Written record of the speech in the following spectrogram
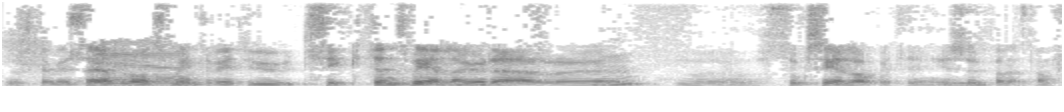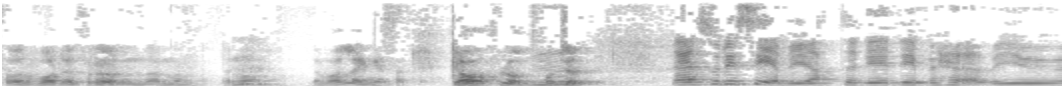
Det ska vi säga för de som eh. inte vet, Utsikten spelar ju där eh, mm. succélaget i, i Superettan. Förr var det Frölunda men det var, mm. det var länge sedan. Ja, förlåt, mm. fortsätt. Nej, så det ser vi ju att det, det behöver ju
